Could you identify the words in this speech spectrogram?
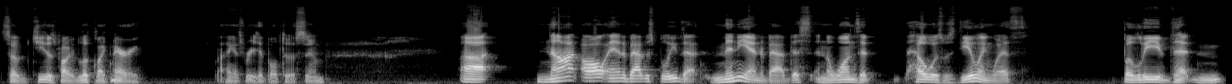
So Jesus probably looked like Mary. I think it's reasonable to assume. Uh, not all Anabaptists believe that. Many Anabaptists, and the ones that Helwys was dealing with, believed that m-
